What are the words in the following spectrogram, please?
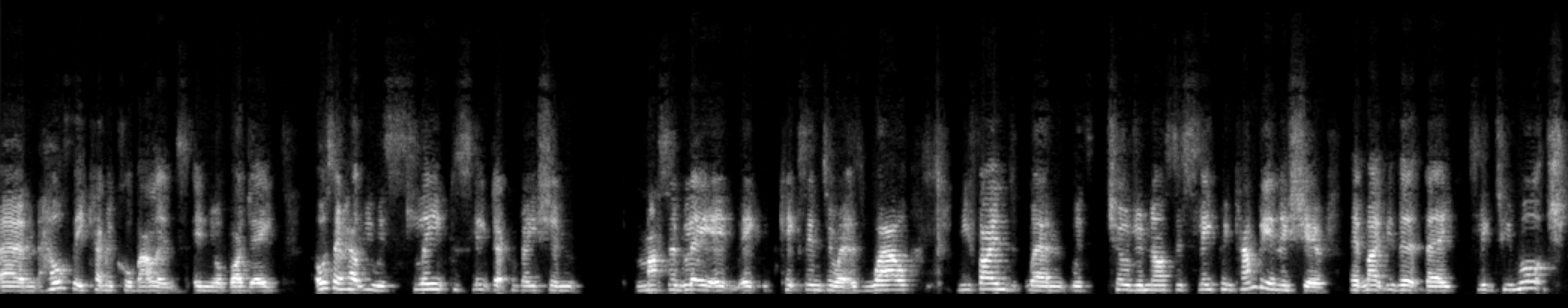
um, healthy chemical balance in your body also help you with sleep sleep deprivation massively it, it kicks into it as well. You find when with children narcissists sleeping can be an issue. It might be that they sleep too much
